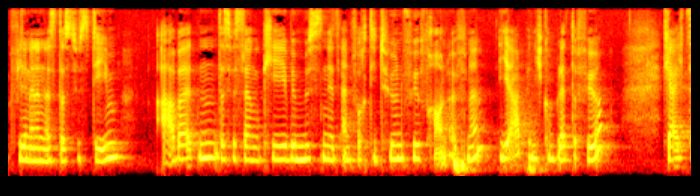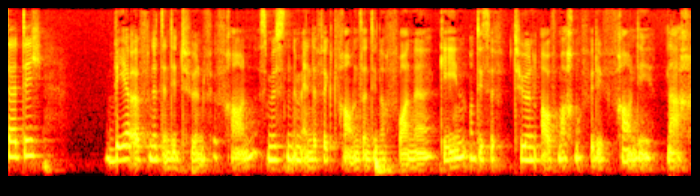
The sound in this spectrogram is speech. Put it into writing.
viele nennen es das System, arbeiten, dass wir sagen, okay, wir müssen jetzt einfach die Türen für Frauen öffnen. Ja, bin ich komplett dafür. Gleichzeitig, wer öffnet denn die Türen für Frauen? Es müssen im Endeffekt Frauen sein, die nach vorne gehen und diese Türen aufmachen für die Frauen, die nach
